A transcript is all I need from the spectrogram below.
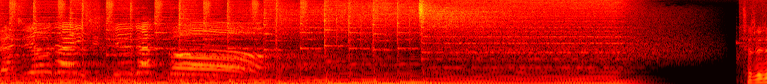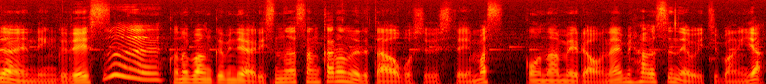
ラジオ第一中学校それではエンディングです。この番組ではリスナーさんからのレターを募集しています。コーナーメールはお悩みハウスネオ一番や、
